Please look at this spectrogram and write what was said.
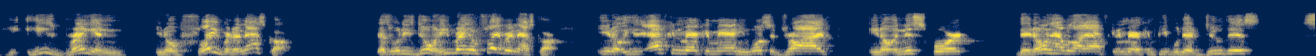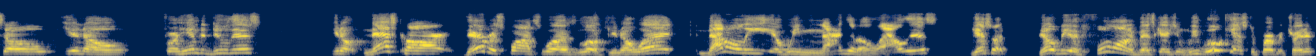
he, he's bringing you know flavor to NASCAR. That's what he's doing. He's bringing flavor to NASCAR. You know, he's African American man. He wants to drive. You know, in this sport, they don't have a lot of African American people that do this. So, you know, for him to do this, you know, NASCAR, their response was, look, you know what? Not only are we not going to allow this, guess what? There'll be a full on investigation. We will catch the perpetrator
